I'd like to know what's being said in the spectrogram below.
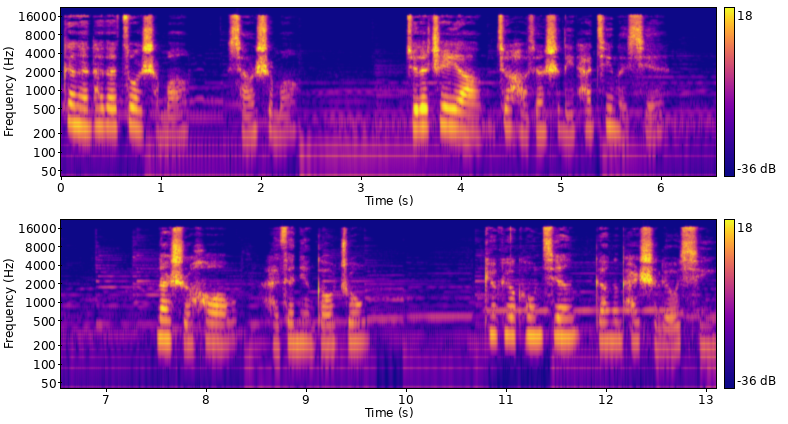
看看她在做什么，想什么，觉得这样就好像是离她近了些。那时候还在念高中，QQ 空间刚刚开始流行。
